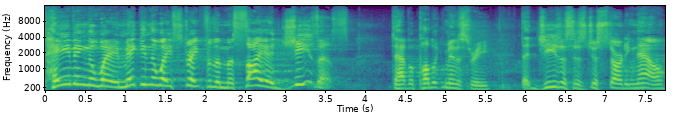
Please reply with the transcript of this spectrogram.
paving the way, making the way straight for the Messiah, Jesus, to have a public ministry that Jesus is just starting now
